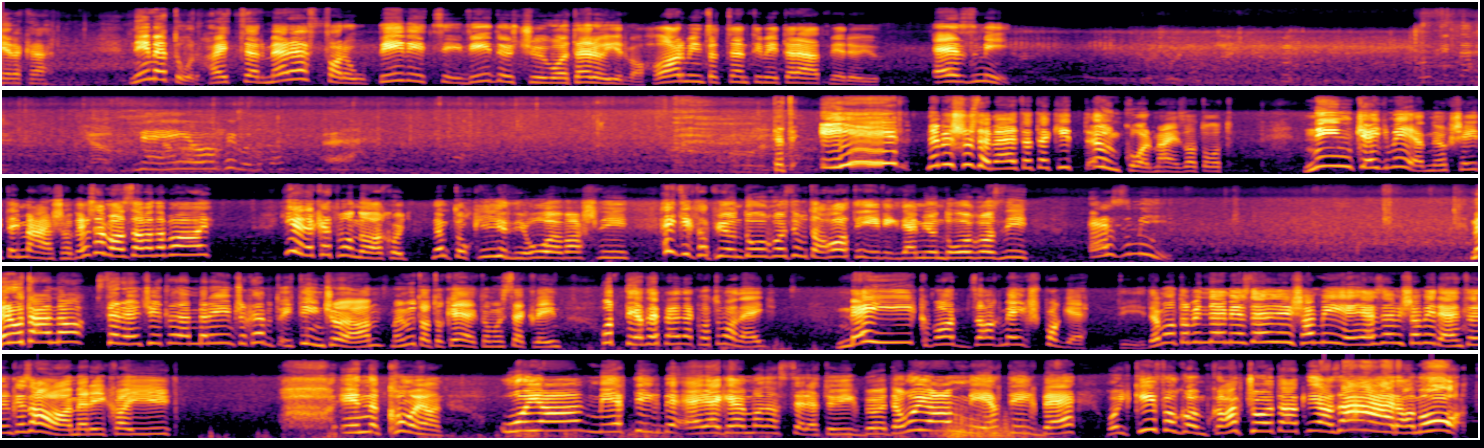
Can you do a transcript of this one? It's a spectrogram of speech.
Érdekel. Német úr, ha egyszer merev farú PVC védőcső volt előírva 35 cm átmérőjű, ez mi? Ne, jó. Tehát én nem is üzemeltetek itt önkormányzatot. Nincs egy mérnökség, itt egy másodperc, nem azzal van a baj. Ilyeneket mondanak, hogy nem tudok írni, olvasni, egyik nap jön dolgozni, utána hat évig nem jön dolgozni. Ez mi? Mert utána szerencsétlen embereim, csak nem itt nincs olyan, majd mutatok elektromos szekrényt, ott érdepelnek, ott van egy. Melyik madzag, melyik spagetti? De mondtam, hogy nem, ez, ez, is a mi, ez nem is a mi rendszerünk, ez amerikai. Én komolyan, olyan mértékben elegem van a szeretőikből, de olyan mértékben, hogy ki fogom kapcsoltatni az áramot!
